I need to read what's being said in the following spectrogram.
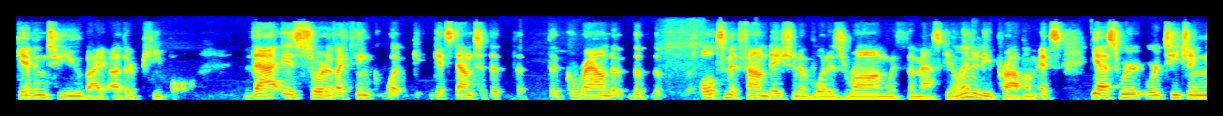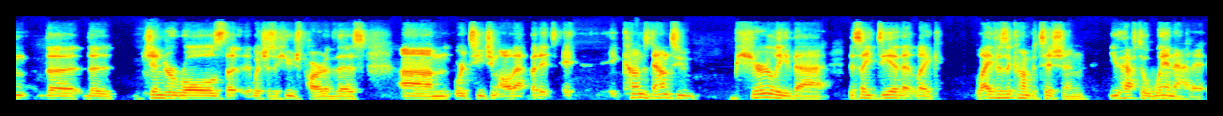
given to you by other people that is sort of i think what gets down to the the, the ground of the, the ultimate foundation of what is wrong with the masculinity problem. It's yes we're we're teaching the the gender roles that, which is a huge part of this. Um we're teaching all that but it's it, it comes down to purely that this idea that like life is a competition. You have to win at it.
